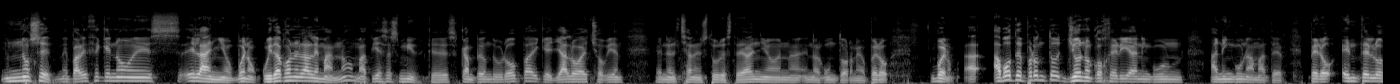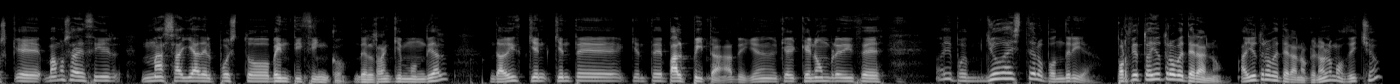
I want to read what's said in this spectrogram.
no sé, me parece que no es el año. Bueno, cuidado con el alemán, ¿no? Matías Smith, que es campeón de Europa y que ya lo ha hecho bien en el Challenge Tour este año, en, algún torneo. Pero bueno, a, a bote pronto yo no cogería a ningún, a ningún amateur. Pero entre los que, vamos a decir, más allá del puesto 25 del ranking mundial, David, ¿quién, quién, te, quién te palpita a ti? ¿Quién- qué, qué nombre dices? Oye, pues yo a este lo pondría. Por cierto, hay otro veterano. Hay otro veterano que no lo hemos dicho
